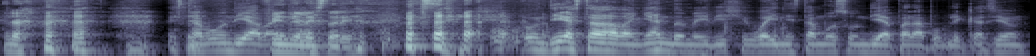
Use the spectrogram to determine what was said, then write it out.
estaba un día Fin de la historia. un día estaba bañándome y dije, güey, necesitamos un día para publicación.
